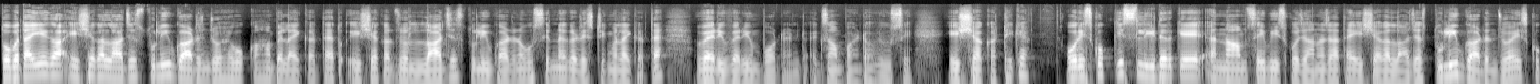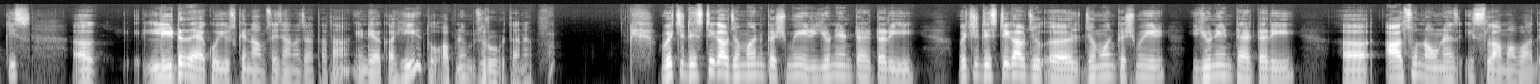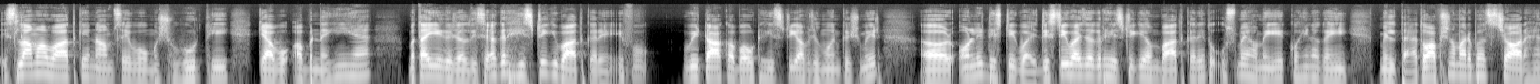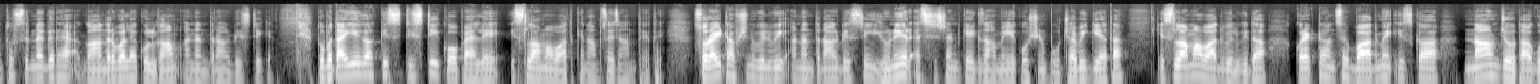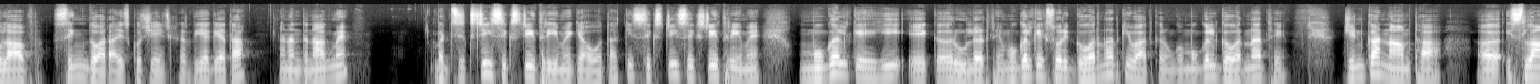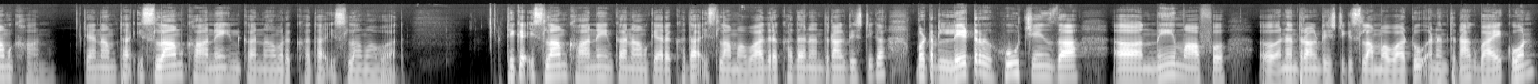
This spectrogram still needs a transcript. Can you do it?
तो बताइएगा, एशिया का लार्जेस्ट तुलीप गार्डन जो है वो कहाँ पे लाइक करता है? तो एशिया का जो लार्जेस्ट तुलीप गार्डन है वो श्रीनगर डिस्ट्रिक्ट में लाइक करता है। Very very important exam point of view से एशिया का, ठीक है? और इसको किस लीडर के नाम से भी इसको जाना जाता है? एशिया का लार्जेस्ट तुलीप गार्डन जो है, इसको किस लीडर है कोई उसके नाम से जाना जाता था? इंडिया का ही तो आपने ज़रूर बताना which district of Jammu and Kashmir union territory which district of Jammu and Kashmir union territory also known as Islamabad. Islamabad के नाम से वो मशहूर थी, क्या वो अब नहीं है? बताइएगा जल्दी से। अगर हिस्ट्री की बात करें if we talk about history of Jammu and Kashmir only district wise district wise अगर हिस्ट्री की हम बात करें तो उसमें हमें ये कहीं ना कहीं मिलता है। तो ऑप्शन हमारे पास चार हैं तो श्रीनगर है गांधरबल है कुलगाम अनंतनाग डिस्ट्रिक्ट है। तो बताइएगा किस डिस्ट्रिक्ट को पहले इस्लामाबाद के नाम से जानते थे? So right option will be Anantnag district junior assistant के एग्ज़ाम में ये क्वेश्चन पूछा भी गया था। Islamabad will be the correct answer बाद में इसका नाम जो था, गुलाब सिंह द्वारा इसको चेंज कर दिया गया था अनंतनाग में। बट सिक्सटी सिक्सटी थ्री में क्या हुआ था कि सिक्सटी सिक्सटी थ्री में मुग़ल के ही एक रूलर थे। मुग़ल के सॉरी गवर्नर की बात करूँगा। मुग़ल गवर्नर थे जिनका नाम था आ, इस्लाम खान। क्या नाम था? इस्लाम खान ने इनका नाम रखा था इस्लामाबाद। ठीक है इस्लाम खान ने इनका नाम क्या रखा था? इस्लामाबाद रखा था अनंतनाग डिस्ट्रिक्ट का। But later who change the name of Anantnag district? Islamabad to Anantnag by कौन?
